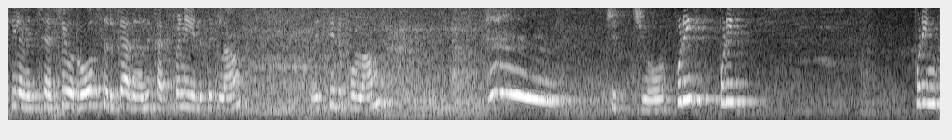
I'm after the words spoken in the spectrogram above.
கீழே வச்சாச்சு. ஒரு ரோஸ் இருக்குது அதை வந்து கட் பண்ணி எடுத்துக்கலாம். வச்சுட்டு போகலாம் சிச்சோ புடி புடி. புடிங்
